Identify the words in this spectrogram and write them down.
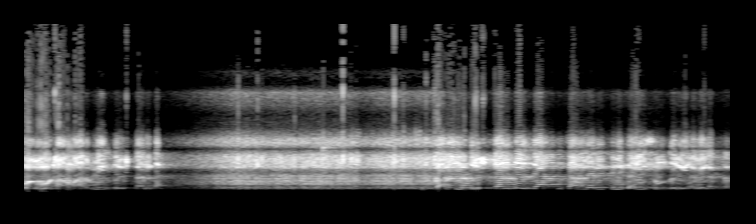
पण मोठा मार्मिक दृष्टांत आहे. कारण दृष्टांत जास्त चांगल्या रीतीने काही समजून घ्यावे लागतात.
